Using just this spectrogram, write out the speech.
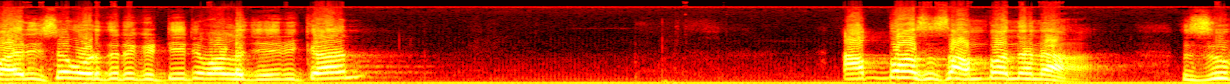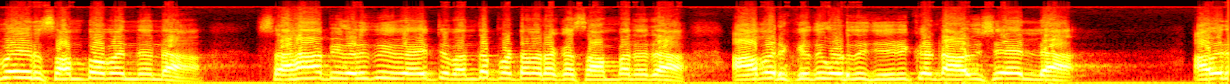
പലിശ കൊടുത്തിട്ട് കിട്ടിയിട്ട് വെള്ളം ജീവിക്കാൻ? അബ്ബാസ് സമ്പന്നനാ. സുബൈർ സമ്പന്നനാ. സഹാബികൾ ഇതുമായിട്ട് ബന്ധപ്പെട്ടവരൊക്കെ സമ്പന്നരാ. അവർക്ക് ഇത് കൊടുത്ത് ജീവിക്കേണ്ട ആവശ്യമില്ല. അവർ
